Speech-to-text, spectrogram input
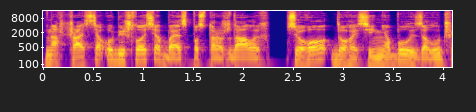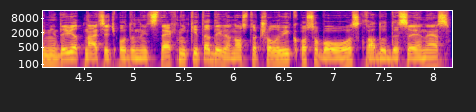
На щастя, обійшлося без постраждалих. Всього до гасіння були залучені 19 одиниць техніки та 90 чоловік особового складу ДСНС.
